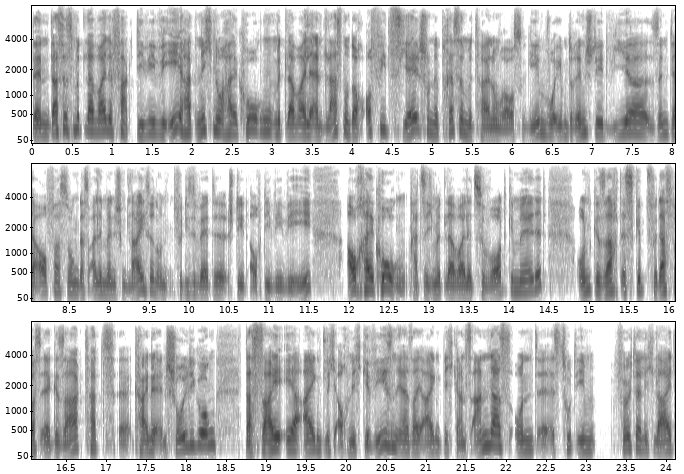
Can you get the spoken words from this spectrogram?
denn das ist mittlerweile Fakt. Die WWE hat nicht nur Hulk Hogan mittlerweile entlassen und auch offiziell schon eine Pressemitteilung rausgegeben, wo eben drin steht, wir sind der Auffassung, dass alle Menschen gleich sind und für diese Werte steht auch die WWE. Auch Hulk Hogan hat sich mittlerweile zu Wort gemeldet und gesagt, es gibt für das, was er gesagt hat, äh, keine Entschuldigung. Das sei er eigentlich auch nicht gewesen. Er sei eigentlich ganz anders und äh, es tut ihm fürchterlich leid,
